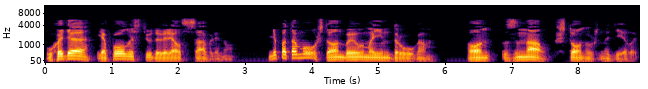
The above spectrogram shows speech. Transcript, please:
Уходя, я полностью доверял Саблину. Не потому, что он был моим другом. Он знал, что нужно делать.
